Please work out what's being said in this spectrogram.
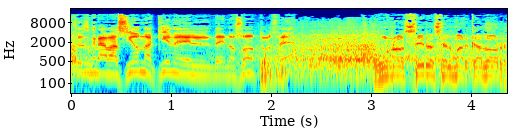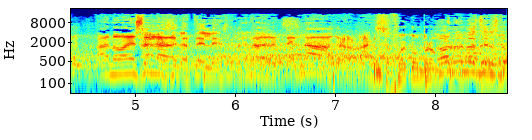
Esta es grabación aquí del, de nosotros, ¿eh? 1 a 0 es el marcador. Ah, no, esa Ah, es la, esa es la tele, esa es la es la de la tele. No, garbanzo. Se fue con bronca. No, no, no, Tele, eres tú.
